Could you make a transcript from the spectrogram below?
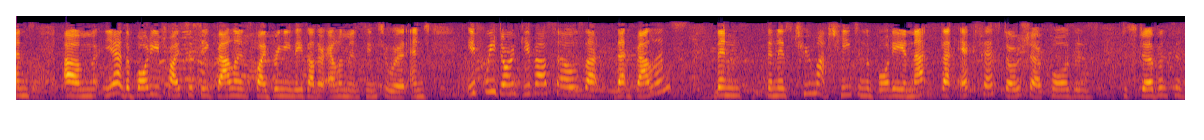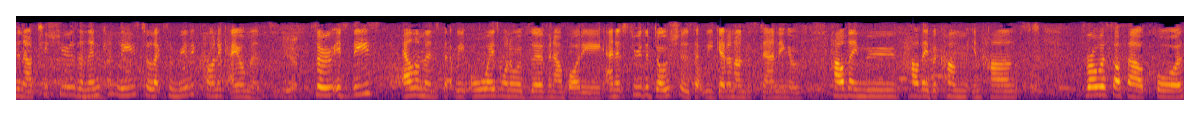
and um, yeah, the body tries to seek balance by bringing these other elements into it. And if we don't give ourselves that, that balance, then then there's too much heat in the body, and that that excess dosha causes disturbances in our tissues and then can lead to like some really chronic ailments. Yep. So it's these elements that we always want to observe in our body and it's through the doshas that we get an understanding of how they move, how they become enhanced, throw us off our course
